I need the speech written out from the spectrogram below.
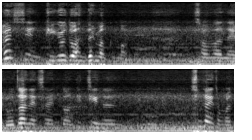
훨씬 비교도 안 될 만큼 막 저번에 로잔에서 했던 PT는 심장이 정말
